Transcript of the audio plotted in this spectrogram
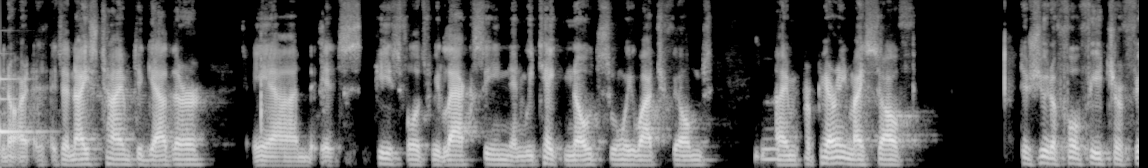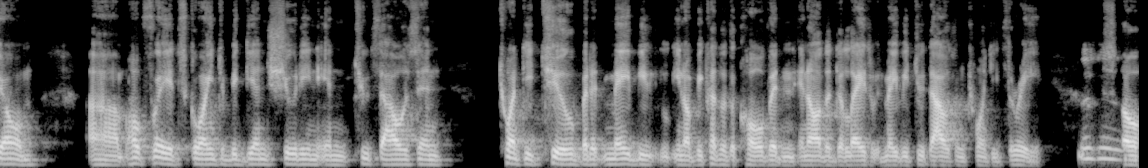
you know, our- it's a nice time together and it's peaceful, it's relaxing, and we take notes when we watch films. Mm. I'm preparing myself to shoot a full feature film. Um, hopefully, it's going to begin shooting in 2022, but it may be, you know, because of the COVID and, and all the delays, it may be 2023. Mhm. So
